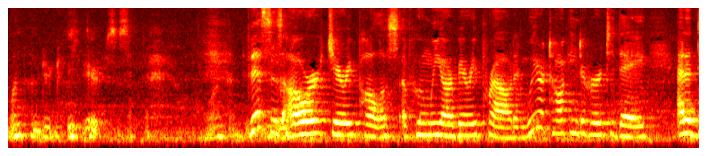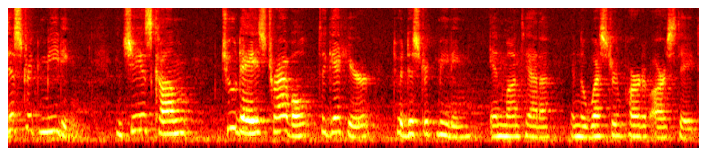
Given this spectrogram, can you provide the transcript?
100 years. 100 This is our Gerry Paulus, of whom we are very proud, and we are talking to her today at a district meeting. And she has come two days' travel to get here to a district meeting in Montana, in the western part of our state.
